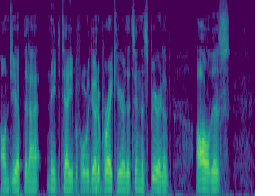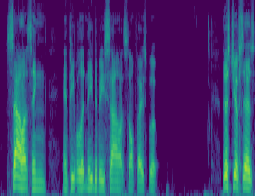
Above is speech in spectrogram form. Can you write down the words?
on GIF that I need to tell you before we go to break here that's in the spirit of all of this silencing and people that need to be silenced on Facebook. This GIF says,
